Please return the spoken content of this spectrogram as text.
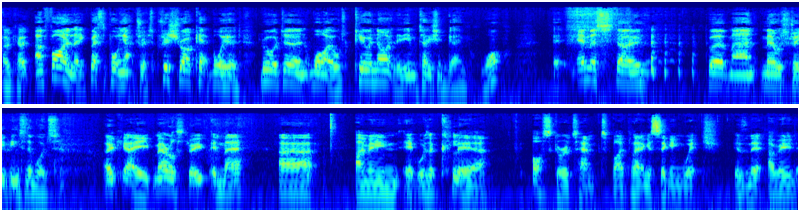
Okay. And finally, Best Supporting Actress: Patricia Arquette, Boyhood; Laura Dern, Wild; Keira Knightley, The Imitation Game. What? Emma Stone, Birdman; Meryl Streep, Into the Woods. Okay, Meryl Streep in there. Uh, I mean, it was a clear Oscar attempt by playing a singing witch, isn't it? I mean,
